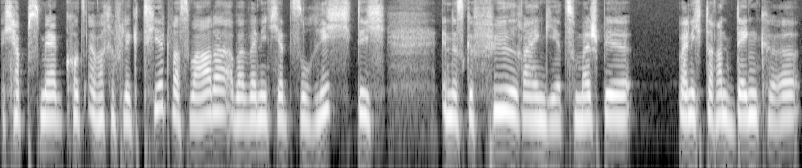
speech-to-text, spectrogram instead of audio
ich habe es mehr kurz einfach reflektiert, was war da. Aber wenn ich jetzt so richtig in das Gefühl reingehe, zum Beispiel, wenn ich daran denke,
